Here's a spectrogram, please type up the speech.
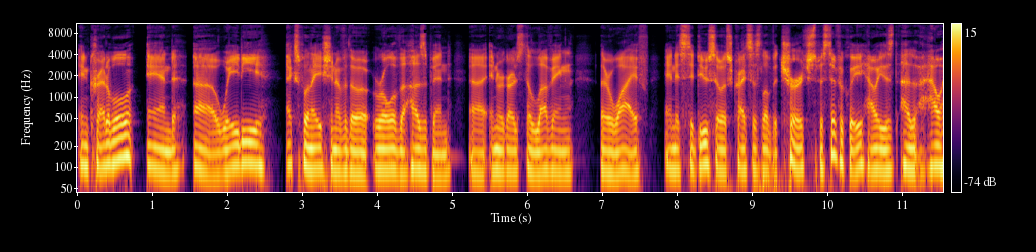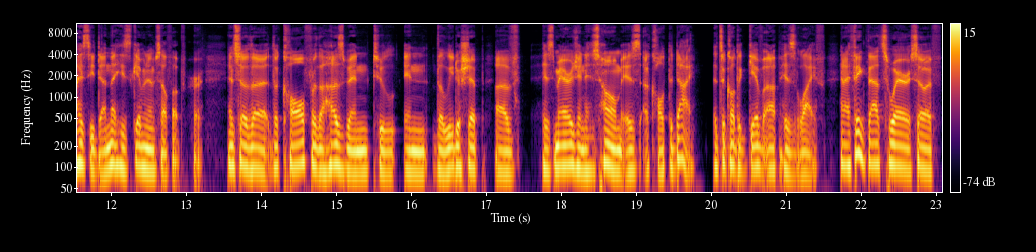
incredible and uh, weighty explanation of the role of the husband uh, in regards to loving their wife, and it's to do so as Christ has loved the church. Specifically, how how, how has he done that? He's given himself up for her, and so the the call for the husband to in the leadership of his marriage and his home is a call to die. It's a call to give up his life, and I think that's where. So if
